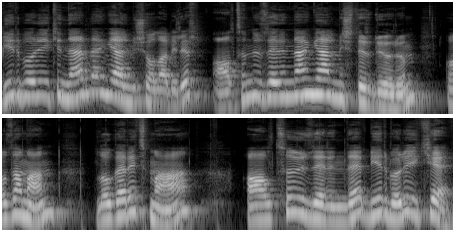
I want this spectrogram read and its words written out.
1 bölü 2 nereden gelmiş olabilir? 6'nın üzerinden gelmiştir diyorum. O zaman logaritma 6 üzerinde 1 bölü 2.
